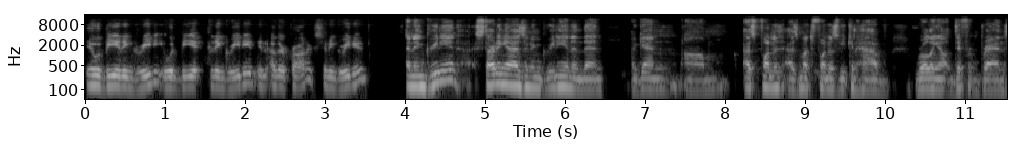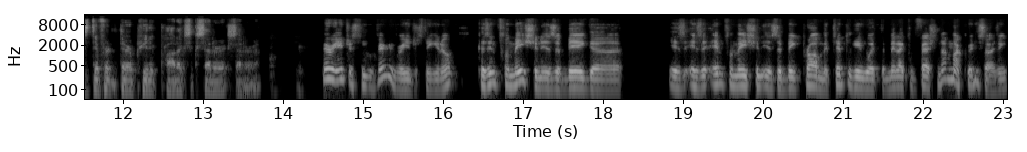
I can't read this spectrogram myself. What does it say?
it would be an ingredient, it would be an ingredient in other products, an ingredient? An ingredient, starting it as an ingredient and then again, um, as fun as as much fun as we can have rolling out different brands, different therapeutic products, et cetera, et cetera. Very interesting, very, very interesting, you know because inflammation is a big uh, is is inflammation is a big problem. And typically, with the medical profession, I'm not criticizing,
